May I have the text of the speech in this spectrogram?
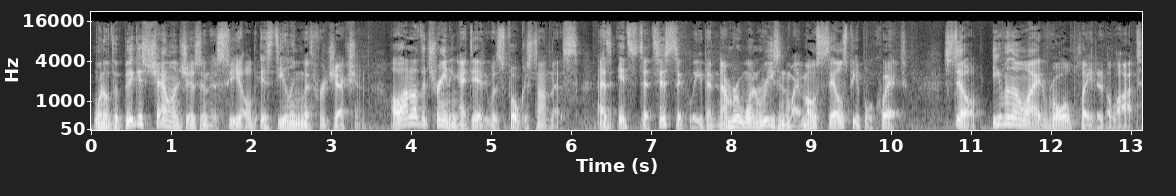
One of the biggest challenges in this field is dealing with rejection. A lot of the training I did was focused on this, as it's statistically the number one reason why most salespeople quit. Still, even though I had role played it a lot,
